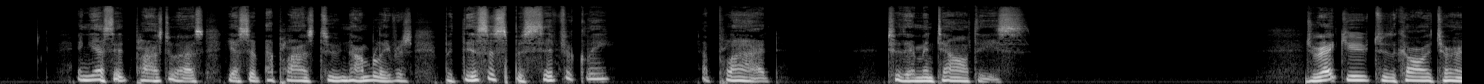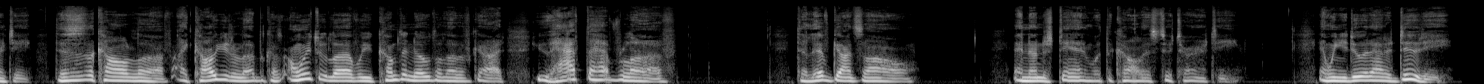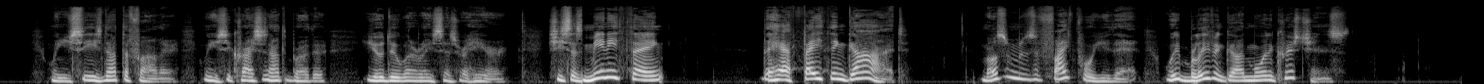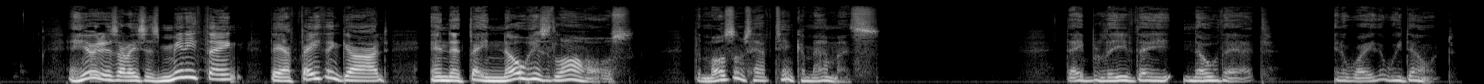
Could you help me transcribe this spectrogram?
And yes, it applies to us. Yes, it applies to non believers. But this is specifically applied to their mentalities. Direct you to the call of eternity. This is the call of love. I call you to love because only through love will you come to know the love of God. You have to have love to live God's law and understand what the call is to eternity. And when you do it out of duty, when you see He's not the Father, when you see Christ is not the brother, you'll do what Elise says right here. She says, Many think they have faith in God. Muslims fight for you that. We believe in God more than Christians. And here it is, Allah says, many think they have faith in God and that they know His laws. The Muslims have Ten Commandments. They believe they know that in a way that we don't.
